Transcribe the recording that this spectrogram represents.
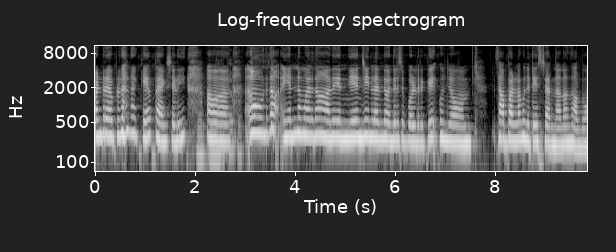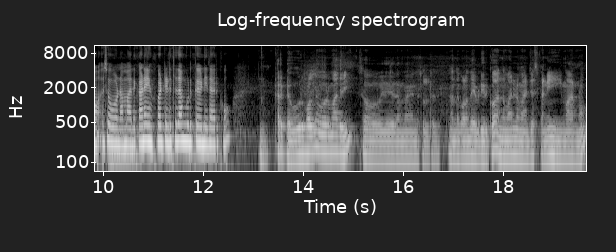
பண்ணுற அப்படிலாம் நான் கேட்பேன் ஆக்சுவலி அவன் அவன் அப்படிதான். என்ன மாதிரி தான் அது என் என் ஜீன்லேருந்து வந்துருச்சு போல் இருக்கு. கொஞ்சம் சாப்பாடுலாம் கொஞ்சம் டேஸ்ட்டாக இருந்தால் தான் சாப்பிடுவோம் ஸோ நம்ம அதுக்கான எஃபர்ட் எடுத்து தான் கொடுக்க வேண்டியதாக இருக்கும். கரெக்டு ஒரு குழந்தை ஒரு மாதிரி ஸோ இது நம்ம என்ன சொல்கிறது அந்த குழந்தை எப்படி இருக்கோ அந்த மாதிரி நம்ம அட்ஜஸ்ட் பண்ணி மாறணும்.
